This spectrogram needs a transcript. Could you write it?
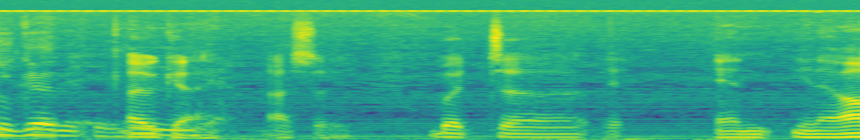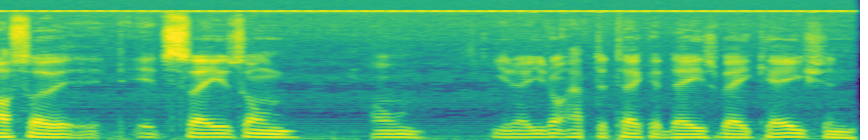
To get it. Okay, I see. But, uh, and, you know, also it, it saves on, on, you know, you don't have to take a day's vacation,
